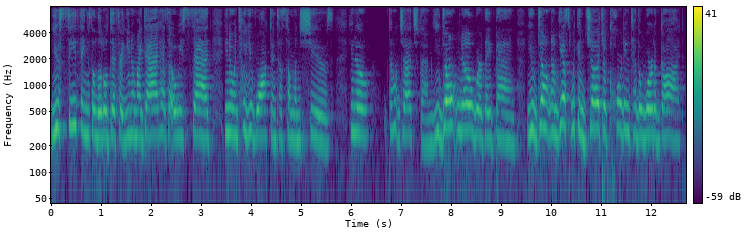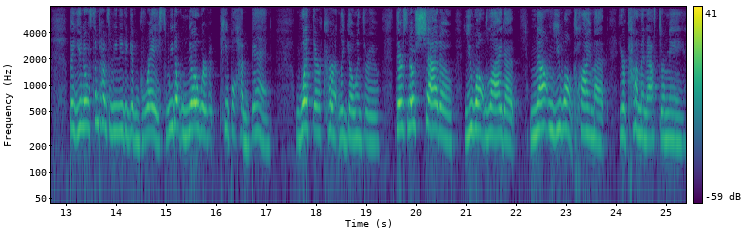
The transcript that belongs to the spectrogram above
you see things a little different. You know, my dad has always said, you know, until you've walked into someone's shoes, you know, don't judge them. You don't know where they've been. You don't know. Yes, we can judge according to the Word of God. But you know, sometimes we need to give grace. We don't know where people have been, what they're currently going through. There's no shadow you won't light up, mountain you won't climb up. You're coming after me.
